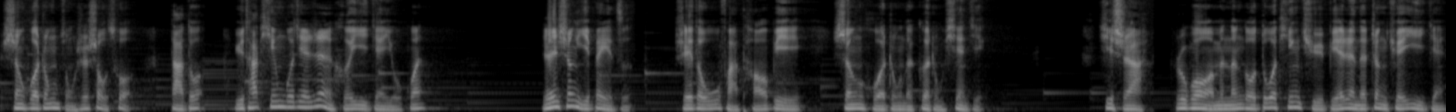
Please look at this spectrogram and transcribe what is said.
生活中总是受挫，大多与他听不进任何意见有关。人生一辈子，谁都无法逃避生活中的各种陷阱。其实啊，如果我们能够多听取别人的正确意见，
